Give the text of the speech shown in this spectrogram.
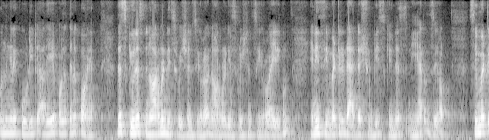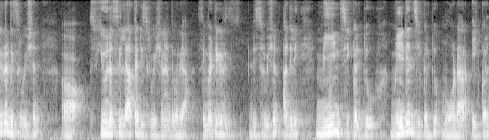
ഒന്നിങ്ങനെ കൂടിയിട്ട് അതേപോലെ തന്നെ കുറയാം. The skewness normal distribution zero normal distribution zero ആയിരിക്കും. ഇനി symmetric data should be skewness near zero symmetric distribution skewness ഇല്ലാത്ത ഡിസ്ട്രിബ്യൂഷൻ എന്ന് പറയാം? സിമെട്രിക് ഡിസ്ട്രിബ്യൂഷൻ അതിൽ mean equal to median equal to mode are equal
